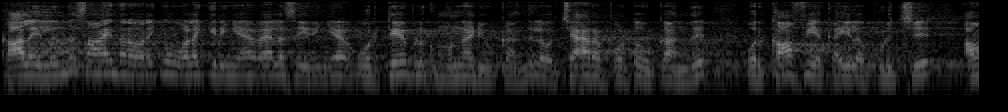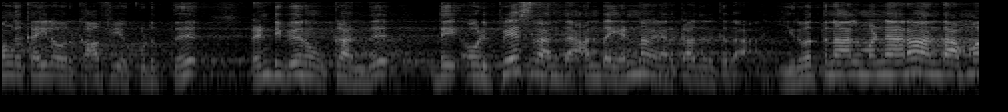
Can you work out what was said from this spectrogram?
காலையிலேருந்து சாயந்தரம் வரைக்கும் உழைக்கிறீங்க வேலை செய்கிறீங்க ஒரு டேபிளுக்கு முன்னாடி உட்காந்து இல்லை ஒரு சேரை போட்டு உட்காந்து ஒரு காஃபியை கையில் பிடிச்சி அவங்க கையில் ஒரு காஃபியை கொடுத்து ரெண்டு பேரும் உட்காந்து டே அப்படி பேசுகிற அந்த அந்த எண்ணம் யாருக்காவது இருக்குதா? இருபத்தி நாலு மணி நேரம் அந்த அம்மா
